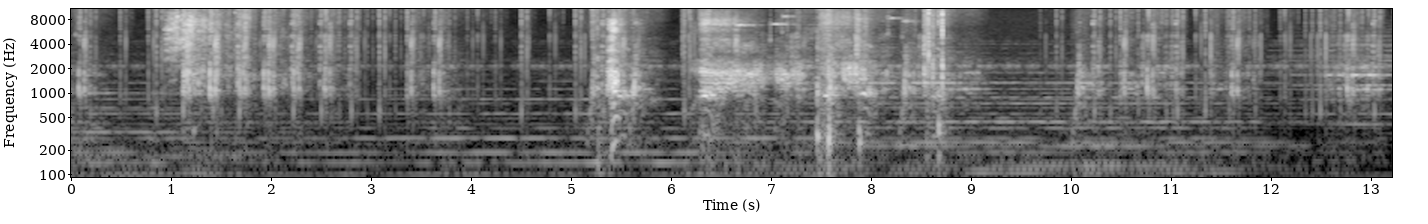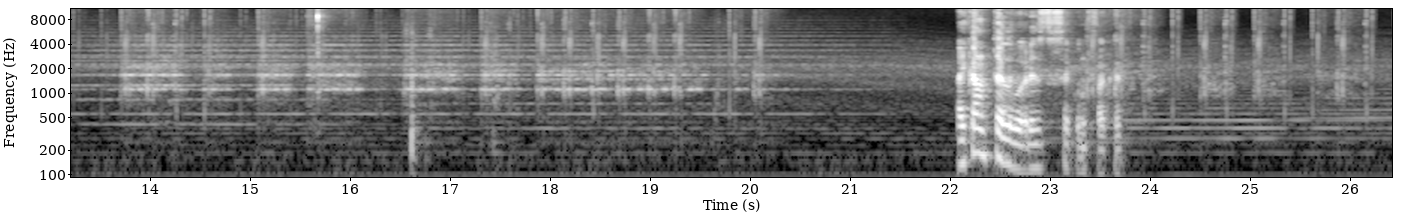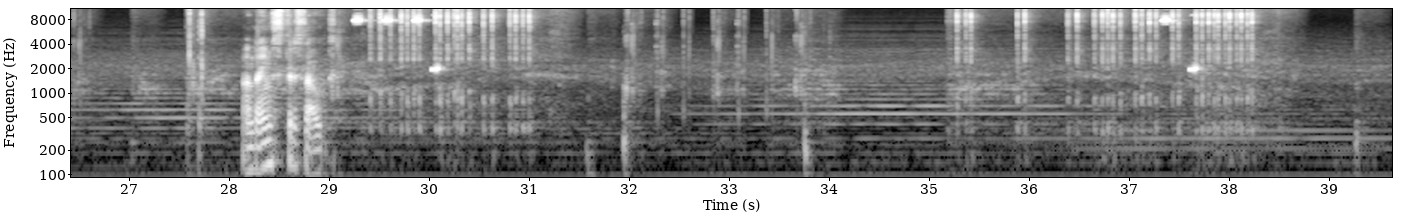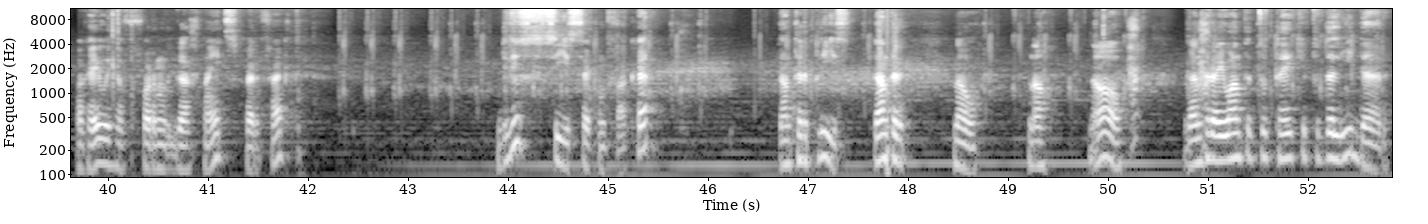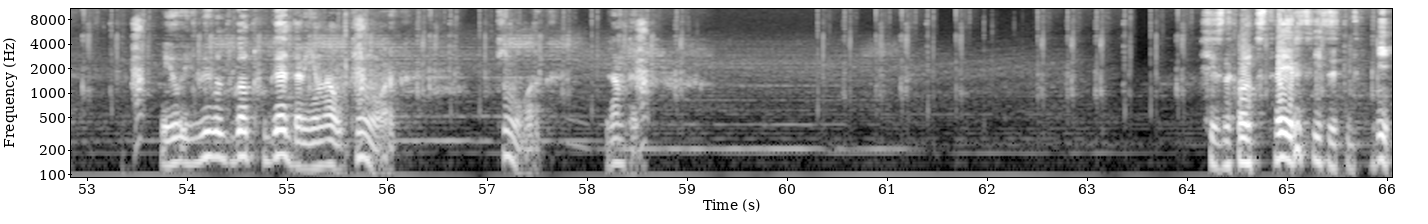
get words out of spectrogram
I can't tell where is the second fucker. And I'm stressed out. Okay, we have formed gas knights, perfect. Did you see second fucker? Gunter, please. Gunter, no. No. No. Gunter, I wanted to take you to the leader. We, we will go together, you know, teamwork. Teamwork. Gunter. He's downstairs, isn't he?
